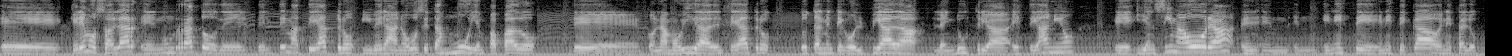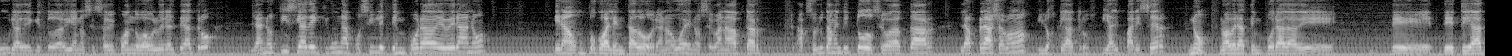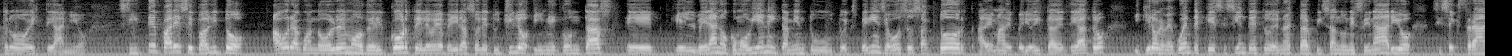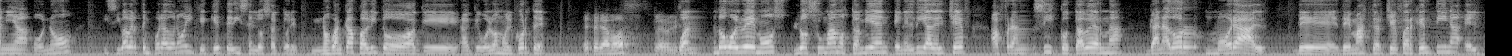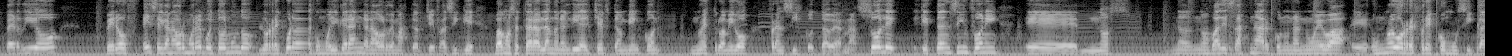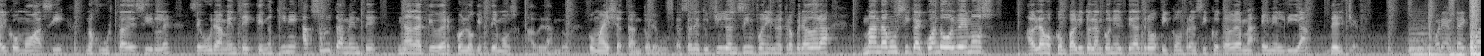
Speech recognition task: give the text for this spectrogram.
eh, queremos hablar en un rato del tema teatro y verano. Vos estás muy empapado de, con la movida del teatro, totalmente golpeada la industria este año. Y encima ahora, en, este, en este caos, en esta locura de que todavía no se sabe cuándo va a volver al teatro, la noticia de que una posible temporada de verano era un poco alentadora, ¿no? Bueno, se van a adaptar, absolutamente todo se va a adaptar, la playa, vamos, y los teatros. Y al parecer, no, no habrá temporada de, de, teatro este año. Si te parece, Pablito, ahora cuando volvemos del corte le voy a pedir a Sole Tuchilo y me contás eh, el verano cómo viene y también tu, tu experiencia. Vos sos actor, además de periodista de teatro y quiero que me cuentes qué se siente esto de no estar pisando un escenario, si se extraña o no, y si va a haber temporada o no, y que, qué te dicen los actores. ¿Nos bancás, Pablito, a que, a que volvamos el corte? Esperamos, claro que Cuando volvemos, lo sumamos también en el Día del Chef a Francisco Taberna, ganador moral de, de Masterchef Argentina. Él perdió pero es el ganador moral porque todo el mundo lo recuerda como el gran ganador de Masterchef. Así que vamos a estar hablando en el Día del Chef también con nuestro amigo Francisco Taberna. Sole, que está en Symphony, eh, nos, nos va a desasnar con una nueva, eh, un nuevo refresco musical, como así nos gusta decirle, seguramente que no tiene absolutamente nada que ver con lo que estemos hablando, como a ella tanto le gusta. Sole Tuchilo en Symphony, nuestra operadora, manda música y cuando volvemos Hablamos con Pablito Lanconi del teatro y con Francisco Taberna en el Día del Chef. 44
